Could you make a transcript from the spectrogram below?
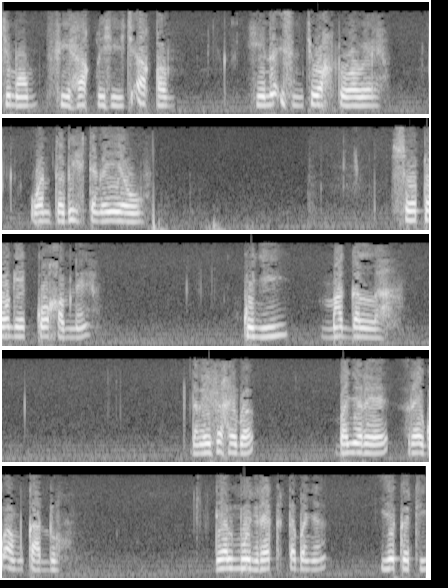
ci moom fii xaqihi ci àqam xiina isin ci waxtu woowee. Wanta bi te nga yeewu. Soo toogee koo xam ne ku ñuy màggal la. Da ngay fexe ba bañ a ree reegu am kàddu. Del muuñ rek te bañ a yëkkati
